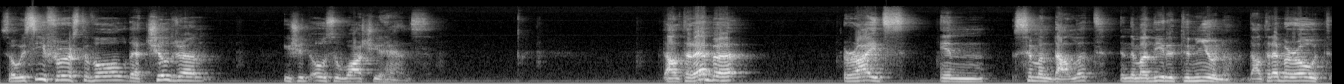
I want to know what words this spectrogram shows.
So we see first of all that children, you should also wash your hands. The Alter Rebbe writes in Simon Dalet in the Madira Tunyuna. The Alter Rebbe wrote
